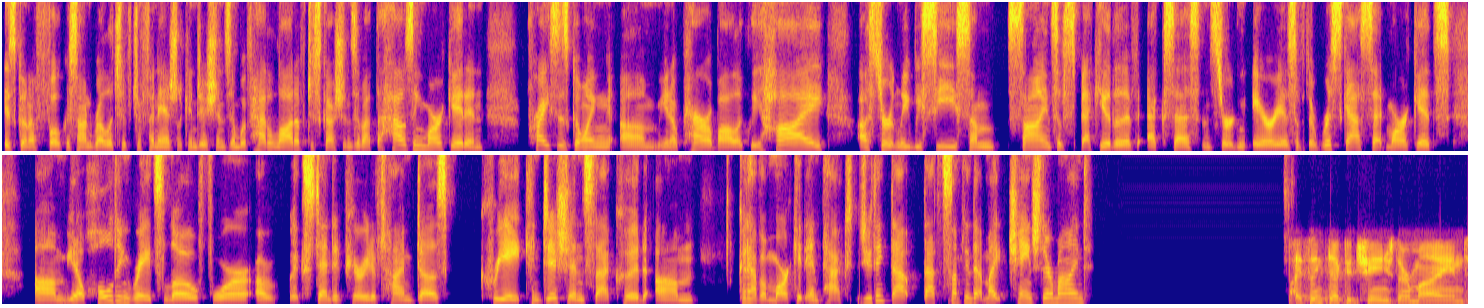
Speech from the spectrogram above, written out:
is going to focus on relative to financial conditions. And we've had a lot of discussions about the housing market and prices going, um, you know, parabolically high. Uh, certainly, we see some signs of speculative excess in certain areas of the risk asset markets. Um, you know, holding rates low for an extended period of time does create conditions that could um, could have a market impact. Do you think that that's something that might change their mind? I think that could change their mind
